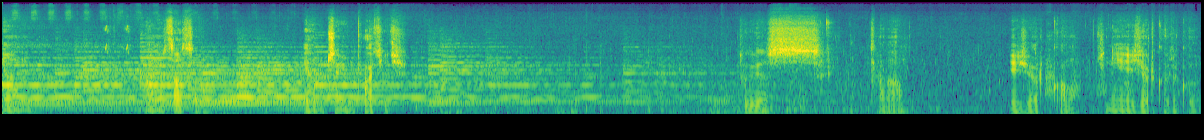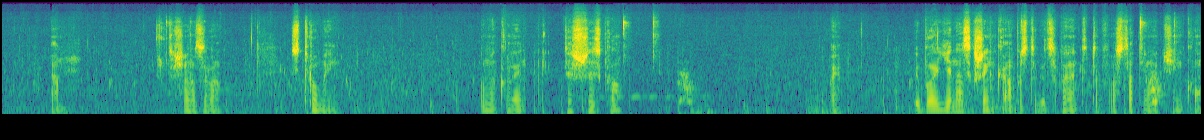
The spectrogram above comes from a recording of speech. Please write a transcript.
nie mam, nie mam za co. Nie mam czym im płacić. Tu jest ta jeziorko, czy nie jeziorko, tylko ten. Jak to się nazywa? Strumień. Mamy kolejne. To jest wszystko? Oj. To była jedna skrzynka, bo z tego co pamiętam to w ostatnim odcinku.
